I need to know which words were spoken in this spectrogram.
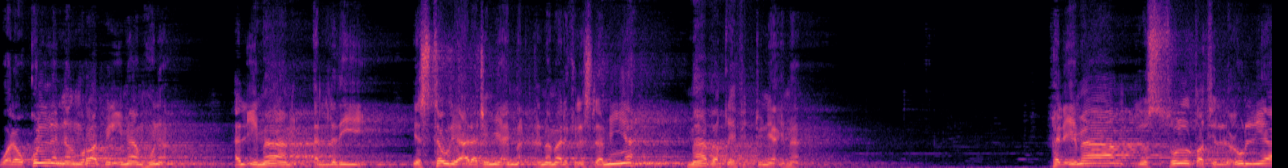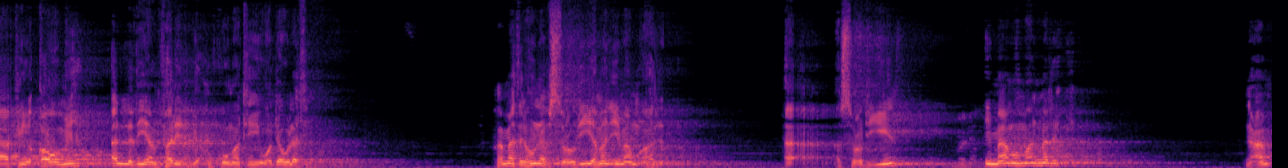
ولو قلنا أن المراد بالإمام هنا الإمام الذي يستولي على جميع الممالك الإسلامية ما بقي في الدنيا إمام. فالإمام ذو السلطة العليا في قومه الذي ينفرد بحكومته ودولته. فمثل هنا في السعودية من إمام أهل السعوديين؟ إمامهم الملك. نعم.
